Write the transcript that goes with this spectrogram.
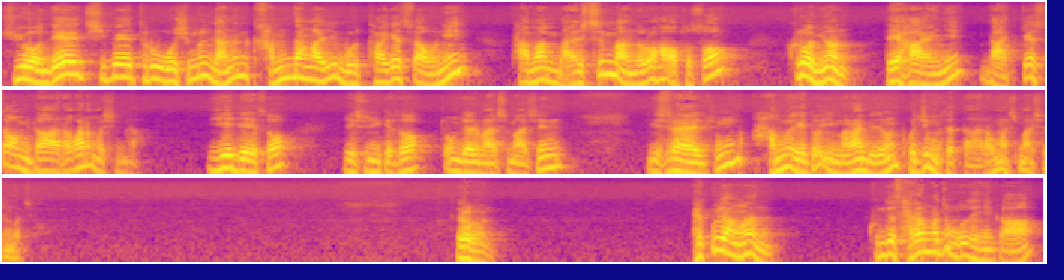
주여 내 집에 들어오심을 나는 감당하지 못하겠사오니 다만 말씀만으로 하옵소서 그러면 내 하인이 낫게 싸웁니다. 라고 하는 것입니다. 이에 대해서 예수님께서 조금 전에 말씀하신 이스라엘 중 아무에게도 이만한 믿음을 보지 못했다 라고 말씀하시는 거죠. 여러분, 백부장은 군대 사령관 정도 되니까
